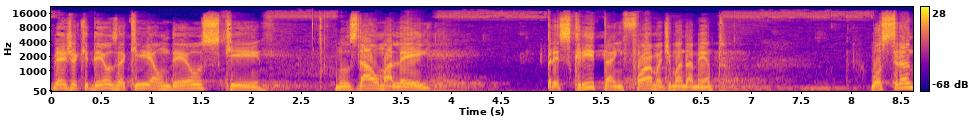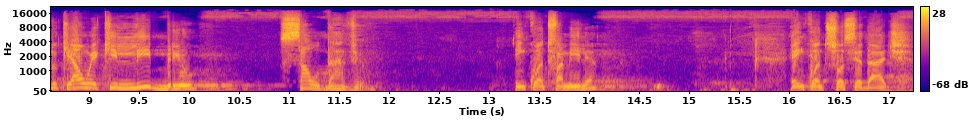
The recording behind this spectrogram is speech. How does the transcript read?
Veja que Deus aqui é um Deus que nos dá uma lei prescrita em forma de mandamento mostrando que há um equilíbrio saudável enquanto família, enquanto sociedade,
